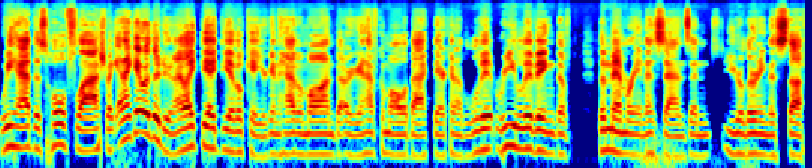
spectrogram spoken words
we had this whole flashback, and I get what they're doing. I like the idea of okay, you're gonna have him on, but you're gonna have Kamala back there, kind of li- reliving the the memory in a sense, and you're learning this stuff.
